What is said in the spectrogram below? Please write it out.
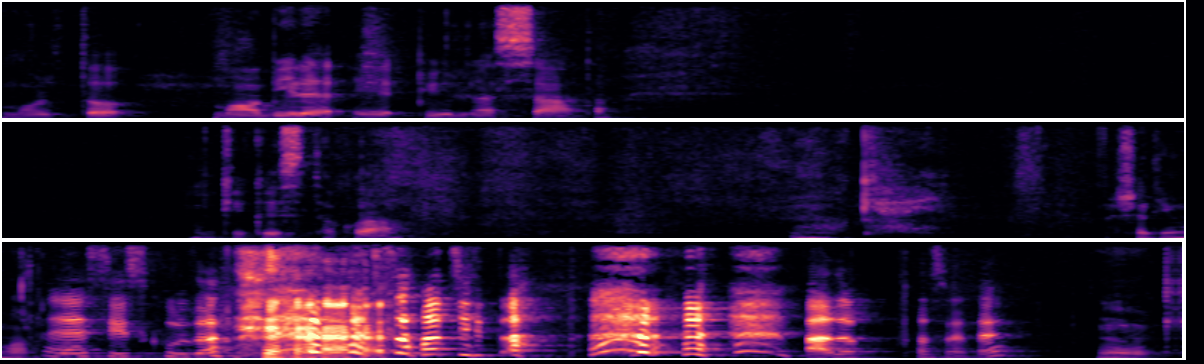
molto mobile e più rilassata. Anche questa qua. Ok. Lasciati morbida. Eh sì, scusa, sono agitata. Vado, aspetta. eh. Ok,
